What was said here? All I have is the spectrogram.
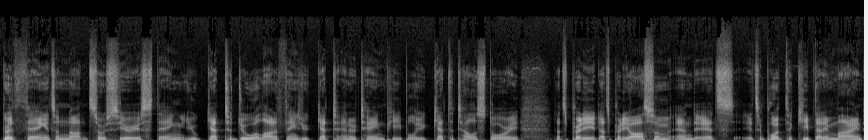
good thing. It's a not so serious thing. You get to do a lot of things. You get to entertain people. You get to tell a story. That's pretty that's pretty awesome and it's it's important to keep that in mind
